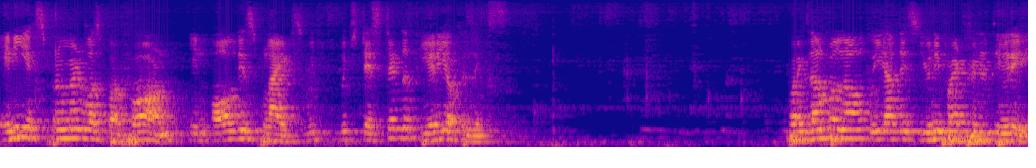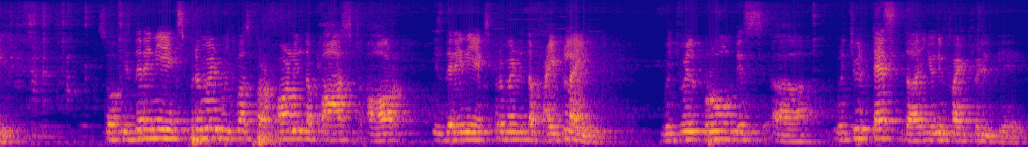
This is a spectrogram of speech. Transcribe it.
any experiment was performed in all these flights which, which tested the theory of physics? For example, now we have this unified field theory. So, is there any experiment which was performed in the past, or is there any experiment in the pipeline which will prove this, uh, which will test the unified field theory?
